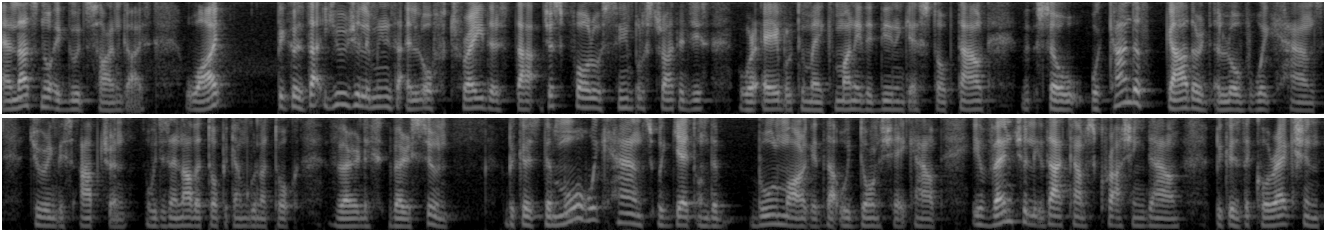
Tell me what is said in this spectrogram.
And that's not a good sign guys. Why? Because that usually means that a lot of traders that just follow simple strategies were able to make money. They didn't get stopped out. So we kind of gathered a lot of weak hands during this uptrend which is another topic i'm going to talk very very soon. Because the more weak hands we get on the bull market that we don't shake out eventually that comes crashing down because the correction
